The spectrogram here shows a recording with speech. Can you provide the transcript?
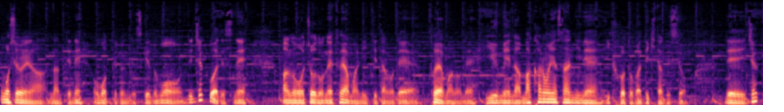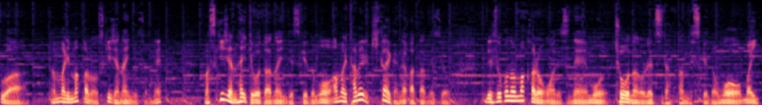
面白いななんてね思ってるんですけどもでジャックはですねあのちょうどね富山に行ってたので富山のね有名なマカロン屋さんにね行くことができたんですよで、ジャックはあんまりマカロン好きじゃないんですよね。まあ、好きじゃないってことはないんですけども、あんまり食べる機会がなかったんですよ。で、そこのマカロンはですね、もう長蛇の列だったんですけども、まあ、行っ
